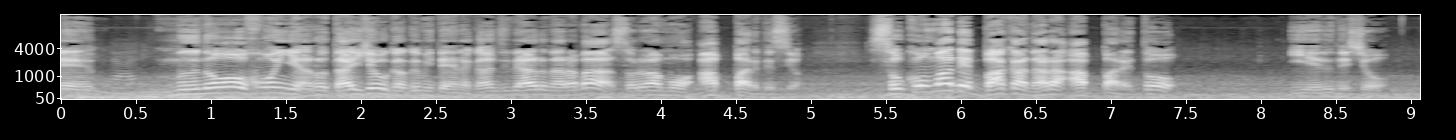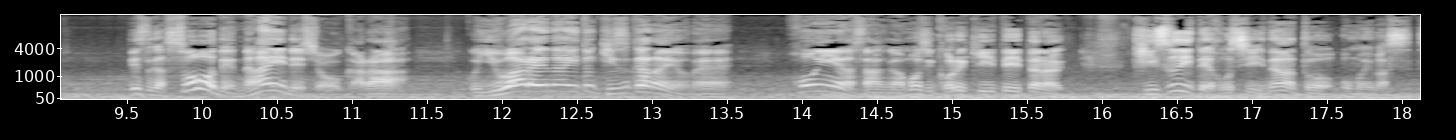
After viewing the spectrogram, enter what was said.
えー、無能本屋の代表格みたいな感じであるならば、それはもうあっぱれですよ。そこまでバカならあっぱれと言えるでしょう。ですが、そうでないでしょうから、言われないと気づかないよね。本屋さんがもしこれ聞いていたら気づいてほしいなと思います。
